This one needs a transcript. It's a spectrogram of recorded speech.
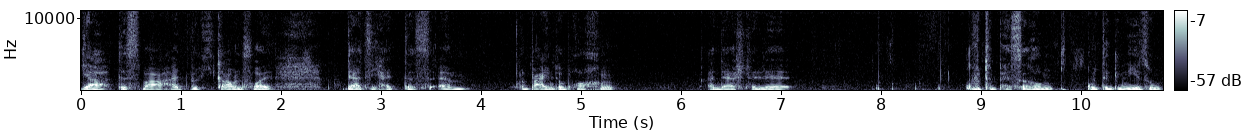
ja, das war halt wirklich grauenvoll. Der hat sich halt das ähm, Bein gebrochen. An der Stelle gute Besserung, gute Genesung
